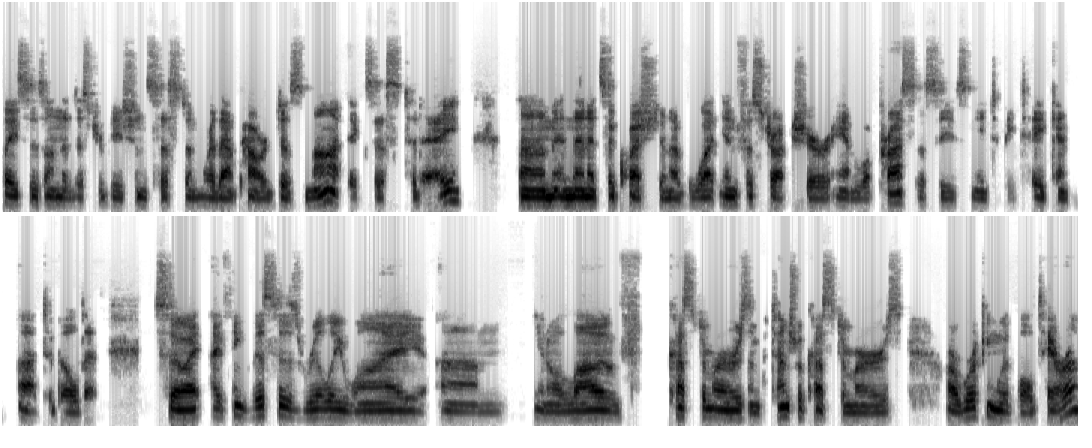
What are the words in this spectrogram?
places on the distribution system where that power does not exist today. Um, and then it's a question of what infrastructure and what processes need to be taken uh, to build it. So I, I, think this is really why, um, you know, a lot of customers and potential customers are working with Voltera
